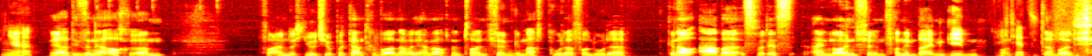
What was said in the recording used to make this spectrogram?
Ja. Ja, die sind ja auch ähm, vor allem durch YouTube bekannt geworden, aber die haben ja auch einen tollen Film gemacht, Bruder vor Luder. Genau, aber es wird jetzt einen neuen Film von den beiden geben. Echt und jetzt? Da wollte ich,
